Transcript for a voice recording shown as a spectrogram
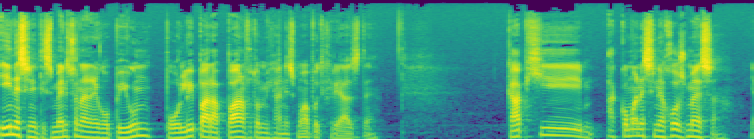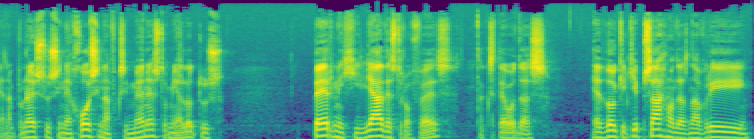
είναι συνηθισμένοι στο να ενεργοποιούν πολύ παραπάνω αυτό το μηχανισμό από ό,τι χρειάζεται. Κάποιοι ακόμα είναι συνεχώς μέσα. Οι αναπνοέ τους συνεχώς είναι αυξημένες, το μυαλό τους παίρνει χιλιάδες τροφές, ταξιδεύοντας εδώ και εκεί ψάχνοντας να βρει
